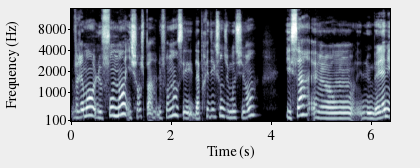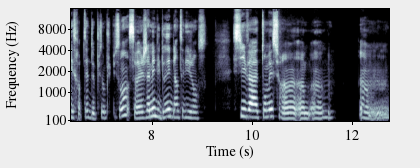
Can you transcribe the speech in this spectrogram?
vraiment, le fondement, il change pas. Le fondement, c'est la prédiction du mot suivant. Et ça, euh, le LM, il sera peut-être de plus en plus puissant. Ça va jamais lui donner de l'intelligence. S'il va tomber sur un, un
